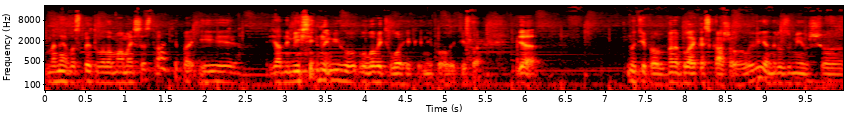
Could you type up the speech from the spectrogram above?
Мене воспитувала мама і сестра, типу, і я не міг, не міг уловити логіки ніколи. Типу, я, ну, типу, в мене була якась каша в голові, я не розумів, що.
